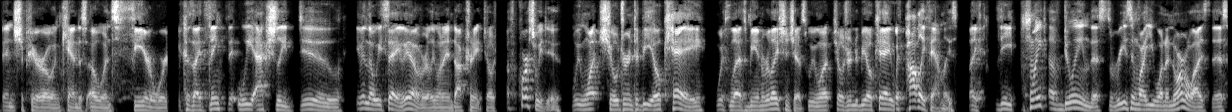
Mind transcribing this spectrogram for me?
Ben Shapiro and Candace Owens fear we're because I think that we actually do, even though we say we don't really want to indoctrinate children. Of course we do. We want children to be okay with lesbian relationships. We want children to be okay with polyfamilies. Like the point of doing this, the reason why you want to normalize this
